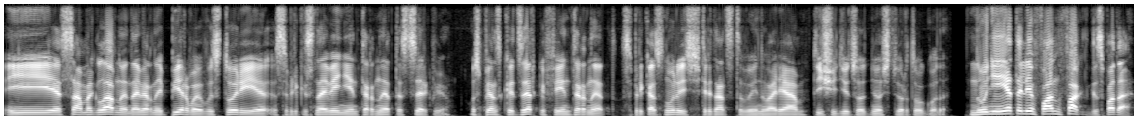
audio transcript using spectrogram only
и самое главное, наверное, первое в истории соприкосновение интернета с церковью. Успенская церковь и интернет соприкоснулись 13 января 1994 года. Но не это ли фан-факт, господа?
